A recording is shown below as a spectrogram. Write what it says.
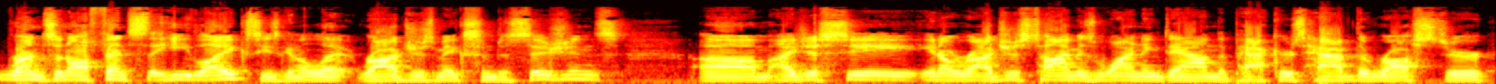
runs an offense that he likes. He's going to let Rodgers make some decisions. Um, I just see, you know, Rodgers' time is winding down. The Packers have the roster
